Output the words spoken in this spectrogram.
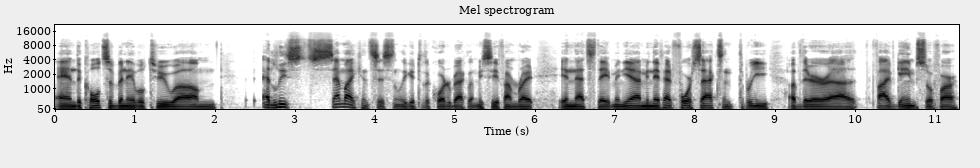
and the Colts have been able to um, at least semi consistently get to the quarterback. Let me see if I'm right in that statement. Yeah, I mean they've had four sacks in three of their uh, five games so far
